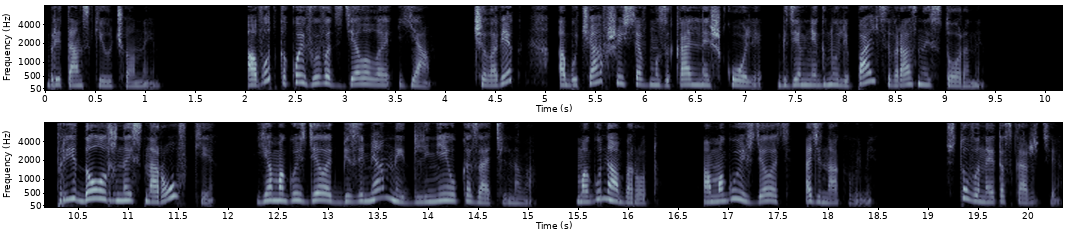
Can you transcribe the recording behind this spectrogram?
британские ученые. А вот какой вывод сделала я. Человек, обучавшийся в музыкальной школе, где мне гнули пальцы в разные стороны. При должной сноровке я могу сделать безымянный длиннее указательного. Могу наоборот, а могу их сделать одинаковыми. Что вы на это скажете,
